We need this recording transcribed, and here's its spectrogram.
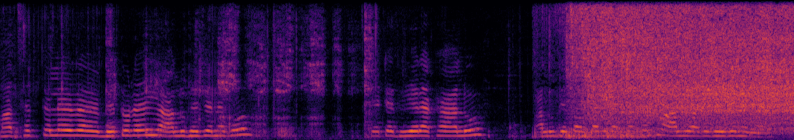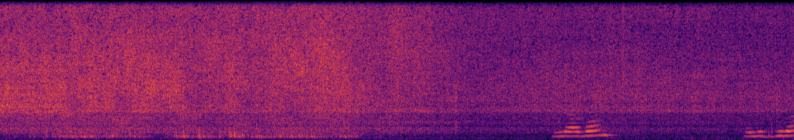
মাছের তেলের ভেতরেই আলু ভেজে নেব। কেটে ধুয়ে রাখা আলু। আলু দিয়ে তরকারি রান্না করব আলু আগে ভেজে নেব। লবণ, হলুদ গুঁড়ো।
